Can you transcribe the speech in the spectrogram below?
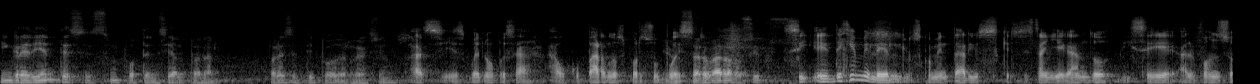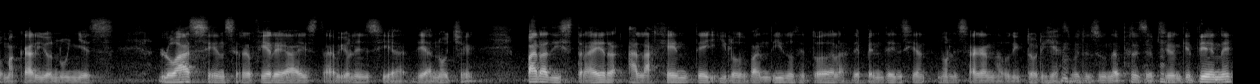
ingredientes es un potencial para para ese tipo de reacciones. Así es, bueno, pues a, ocuparnos, por supuesto. Y observar a los hijos. Sí, eh, déjenme leer los comentarios que nos están llegando. Dice Alfonso Macario Núñez, lo hacen, se refiere a esta violencia de anoche, para distraer a la gente y los bandidos de todas las dependencias no les hagan auditorías. Bueno, es una percepción que tiene.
